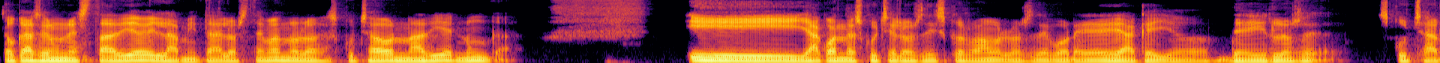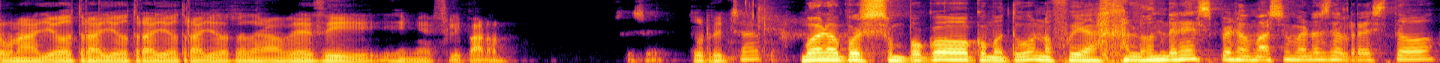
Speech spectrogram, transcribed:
tocas en un estadio y la mitad de los temas no los ha escuchado nadie nunca. Y ya cuando escuché los discos, vamos, los devoré aquello de irlos, escuchar una y otra y otra y otra y otra de la vez y, me fliparon. Sí, sí. ¿Tú, Richard? Bueno, pues un poco como tú, no fui a Londres, pero más o menos del resto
